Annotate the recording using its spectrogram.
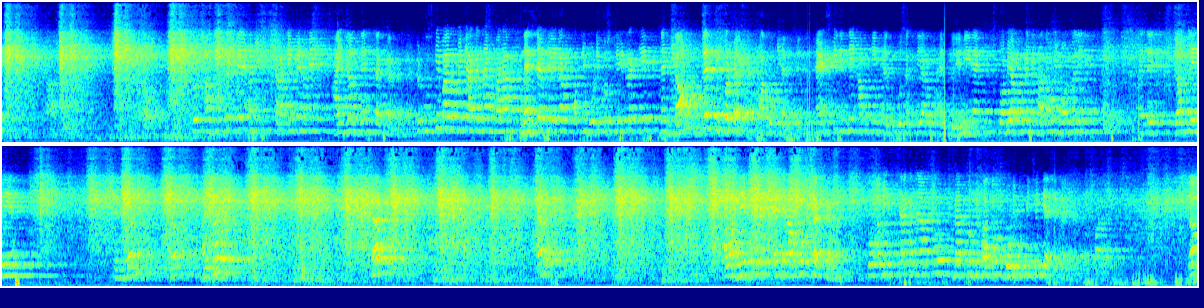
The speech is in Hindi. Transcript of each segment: तो आप देख सकते हैं, अभी स्टार्टिंग में हमें हाई जंप देन टच करना है। फिर उसके बाद हमें क्या करना है, हमारा नेक्स्ट स्टेप रहेगा अपनी बॉडी को स्ट्रेट रख के देन डाउन देन ऊपर फेंकना है, हाथों की हेल्प से। हैंड्स की जितनी आपकी हेल्प हो सकती है, आपको हेल्प लेनी है। तो अभी आपको मैं दिखाता हूँ कि नॉर्मली ऐसे जंप लेनी है then jump jump high jump touch touch अब आप देख सकते हैं ऐसे आपको टच करना है तो अभी क्या करना है आपको? मैं आपको दिखाता हूँ बॉडी को पीछे कैसे करना है। जब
